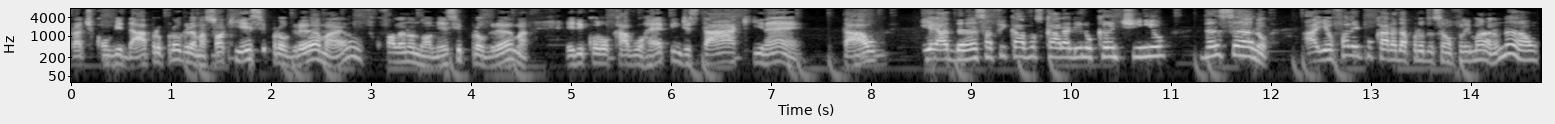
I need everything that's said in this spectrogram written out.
para te convidar para o programa. Só que esse programa, eu não fico falando o nome, esse programa ele colocava o rap em destaque, né? Tal. Uhum e a dança ficava os caras ali no cantinho dançando. Aí eu falei pro cara da produção, falei, mano, não,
